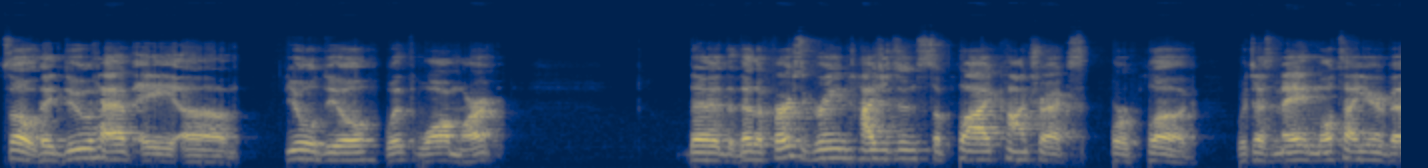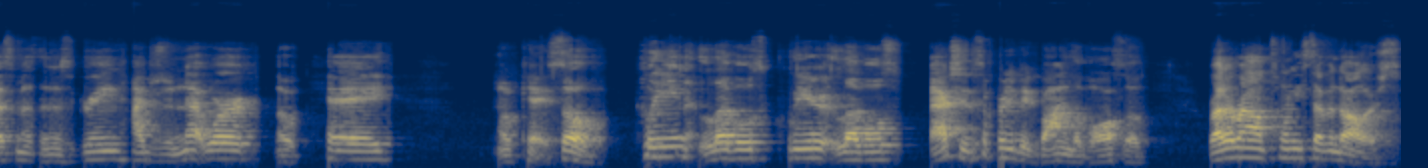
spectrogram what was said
So they do have a uh, fuel deal with Walmart. They're, they're the first green hydrogen supply contracts for Plug, which has made multi-year investments in its green hydrogen network. Okay. Okay, so clean levels, clear levels. Actually, it's a pretty big buying level also. Right around $27.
